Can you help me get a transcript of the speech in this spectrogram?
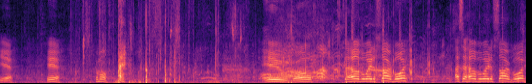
Yeah. Yeah. Come on. Ew, bro. That's a hell of a way to start, boy. That's a hell of a way to start, boy.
